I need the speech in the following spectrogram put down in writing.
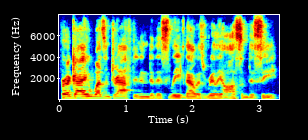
for a guy who wasn't drafted into this league, that was really awesome to see.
